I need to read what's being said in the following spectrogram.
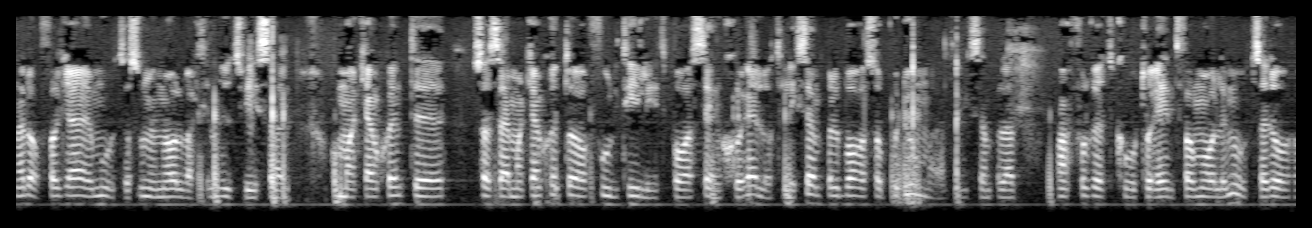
när de får grejer emot sig, som är målvakten utvisad, och man kanske inte så att säga, man kanske inte har full tillit på Asensio eller till exempel bara så på domaren. Till exempel att man får rött kort och en, två mål emot sig. Då,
